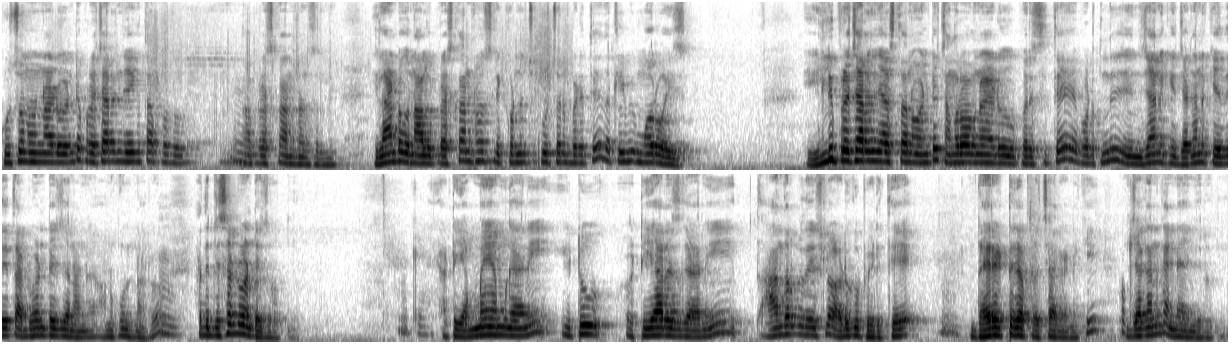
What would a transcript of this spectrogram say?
కూర్చొని ఉన్నాడు అంటే ప్రచారం చేయక తప్పదు ఆ ప్రెస్ కాన్ఫరెన్స్ని ఇలాంటి ఒక నాలుగు ప్రెస్ కాన్ఫరెన్స్లు ఇక్కడ నుంచి కూర్చొని పెడితే that will be more wise. వెళ్ళి ప్రచారం చేస్తాను అంటే చంద్రబాబు నాయుడు పరిస్థితే పడుతుంది. నిజానికి జగన్కి ఏదైతే అడ్వాంటేజ్ అని అను- అనుకుంటున్నారో అది డిసడ్వాంటేజ్ అవుతుంది. ఓకే. అటు ఎంఐఎం కానీ ఇటు టీఆర్ఎస్ కానీ ఆంధ్రప్రదేశ్లో అడుగు పెడితే డైరెక్ట్గా ప్రచారానికి జగన్కి అన్యాయం జరుగుతుంది.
